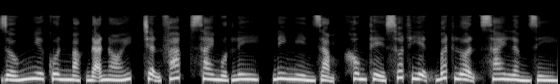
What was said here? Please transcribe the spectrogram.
Giống như quân mặc đã nói, trận pháp sai một ly, đi nghìn dặm không thể xuất hiện bất luận sai lầm gì.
